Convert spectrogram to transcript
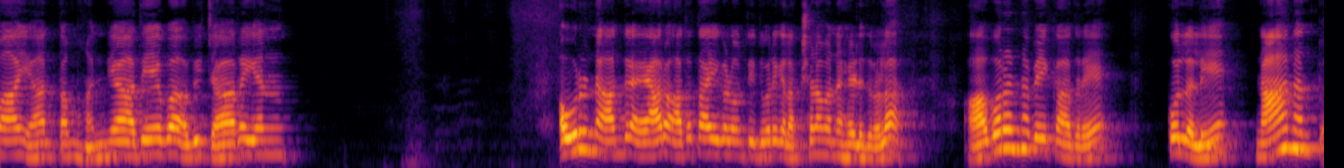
ಮಾಯಾಂತಂ ಹನ್ಯಾದೇವ ಅವಿಚಾರಯನ್ ಅವರನ್ನ ಅಂದರೆ ಯಾರು ಆತತಾಯಿಗಳು ಅಂತ ಇದುವರೆಗೆ ಲಕ್ಷಣವನ್ನು ಹೇಳಿದ್ರಲ್ಲ, ಅವರನ್ನು ಬೇಕಾದರೆ ಕೊಲ್ಲಲಿ, ನಾನಂತೂ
